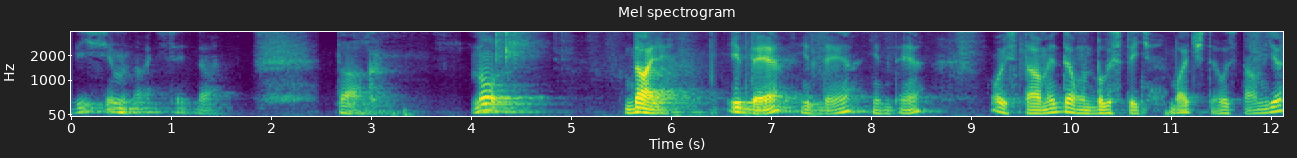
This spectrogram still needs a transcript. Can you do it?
18, да. Так. Ну, далі. Іде, іде, іде. Ось там іде, он блистить. Бачите, ось там є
